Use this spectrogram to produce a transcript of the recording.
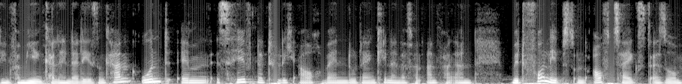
den Familienkalender lesen kann. Und ähm, es hilft natürlich auch, wenn du deinen Kindern das von Anfang an mit vorlebst und aufzeigst, also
